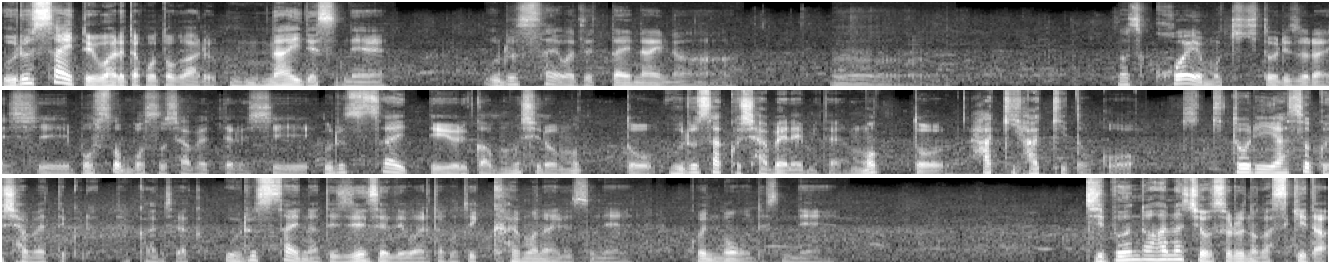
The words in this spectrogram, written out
うるさいと言われたことがある。ないですねうるさいは絶対ないな。うん。まず声も聞き取りづらいしボソボソ喋ってるしうるさいっていうよりかはむしろもっとうるさく喋れみたいな。もっとハキハキとこう聞き取りやすく喋ってくれっていう感じだから。うるさいなって前世で言われたこと一回もないですね。これノーですね。自分の話をするのが好きだ。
